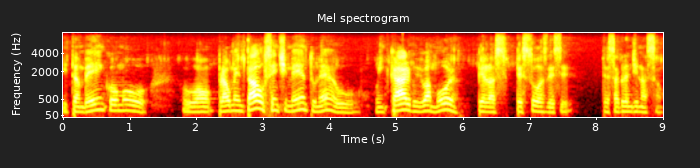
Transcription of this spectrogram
e também como para aumentar o sentimento, né, o, o encargo e o amor pelas pessoas desse, dessa grande nação.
